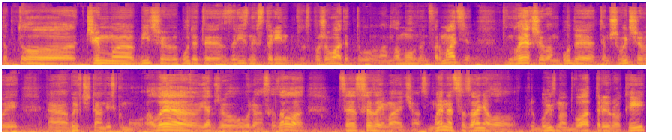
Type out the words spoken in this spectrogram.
Тобто, чим е, більше ви будете з різних сторін споживати ту англомовну інформацію, тим легше вам буде, тим швидше ви е, вивчите англійську мову. Але, як вже Оля сказала, це все займає час. У мене це зайняло приблизно 2-3 роки,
